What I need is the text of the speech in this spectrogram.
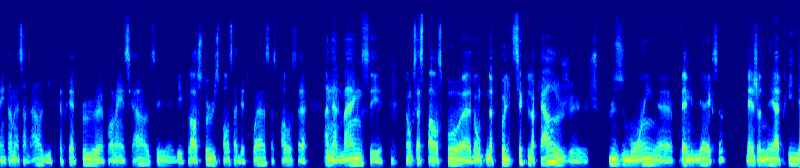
est international, il est très, très peu euh, provincial. tu sais. Les clusters, ils se passent à Détroit, ça se passe en Mm. Allemagne. Donc, ça se passe pas. donc, notre politique locale, je, je suis plus ou moins familier avec ça. Mais je n'ai appris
